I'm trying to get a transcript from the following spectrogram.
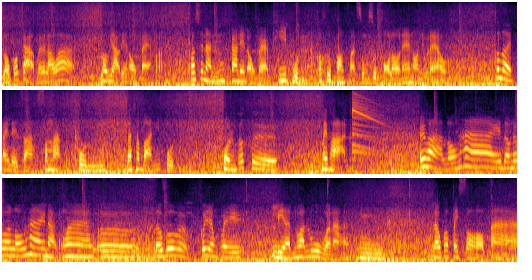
เราก็กะไว้แล้วว่าเราอยากเรียนออกแบบอะเพราะฉะนั้นการเรียนออกแบบที่ญี่ปุ่นอะก็คือความฝันสูงสุดของเราแน่นอนอยู่แล้ว ก็เลยไปเลยจ้ะสมัครทุนรัฐบาลญี่ปุ่น ผลก็คือไม่ผ่าน ไม่ผ่านร้องไห้จำได้ว่าร้องไห้หนักมากเออแล้วก็แบบก็ยังไปเรียนวาดรูปอะนะอืมแล้วก็ไปสอบอ่า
